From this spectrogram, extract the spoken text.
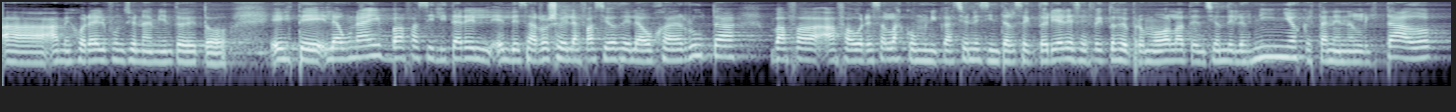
a, mejorar el funcionamiento de todo. Este, la UNAI va a facilitar el, desarrollo de la fase 2 de la hoja de ruta, va a, favorecer las comunicaciones intersectoriales, efectos de promover la atención de los niños que están en el listado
